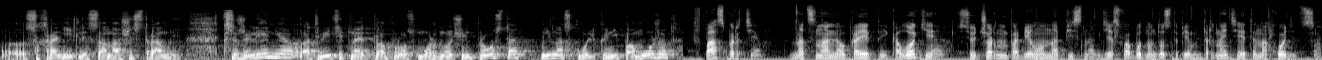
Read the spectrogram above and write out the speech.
э, сохранить леса нашей страны. К сожалению, ответить на этот вопрос можно очень просто, ни насколько не поможет. В паспорте национального проекта «Экология» все черным по белому написано, где в свободном доступе в интернете это находится,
